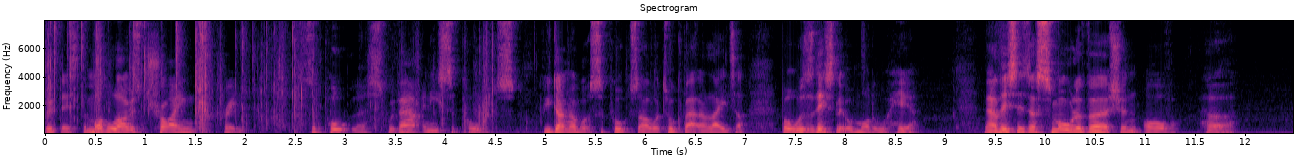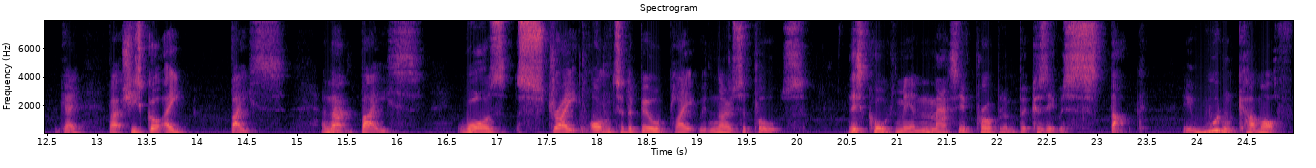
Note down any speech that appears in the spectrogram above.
with this. The model I was trying to print supportless without any supports. If you don't know what supports are, we'll talk about that later. But was this little model here. Now this is a smaller version of her. Okay, but she's got a base. And that base was straight onto the build plate with no supports. This caused me a massive problem because it was stuck. It wouldn't come off.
